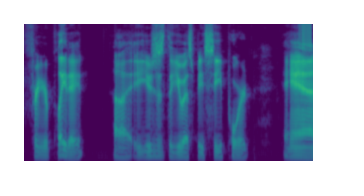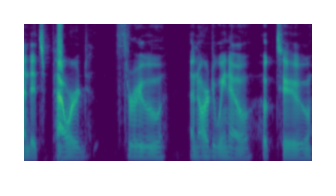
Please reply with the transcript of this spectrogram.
for your Playdate. Uh, it uses the USB C port and it's powered through an Arduino hooked to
